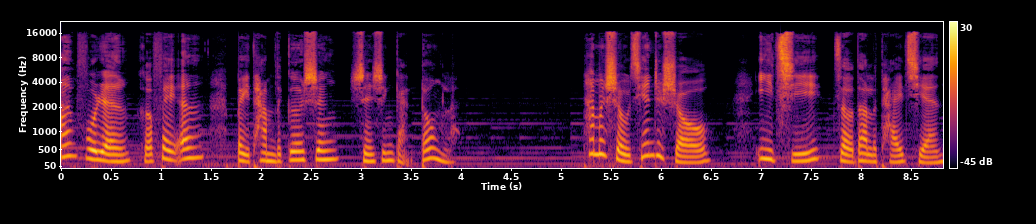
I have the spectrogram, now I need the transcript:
安夫人和费恩被他们的歌声深深感动了，他们手牵着手，一起走到了台前。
